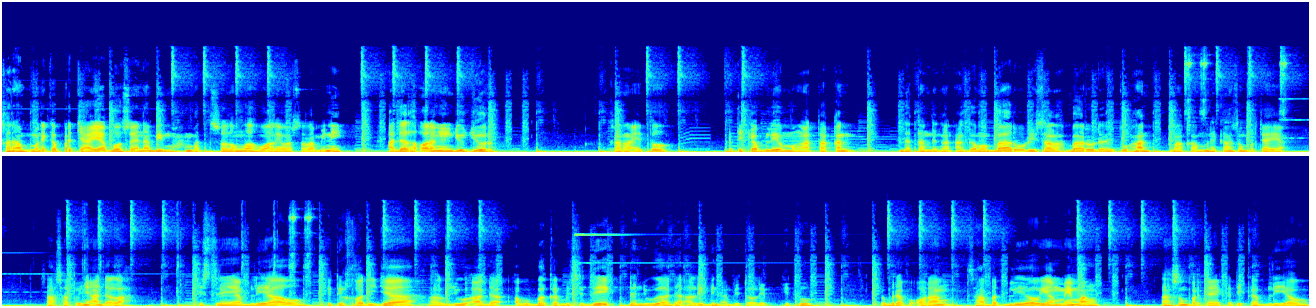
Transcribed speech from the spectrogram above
karena mereka percaya bahwasanya Nabi Muhammad SAW ini adalah orang yang jujur. Karena itu, ketika beliau mengatakan datang dengan agama baru, risalah baru dari Tuhan, maka mereka langsung percaya. Salah satunya adalah istrinya beliau, Siti Khadijah, lalu juga ada Abu Bakar bin Siddiq dan juga ada Ali bin Abi Thalib. Itu beberapa orang sahabat beliau yang memang langsung percaya ketika beliau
